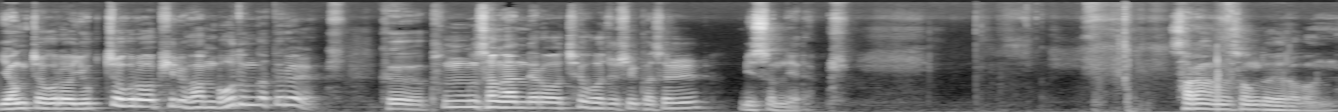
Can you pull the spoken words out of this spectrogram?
영적으로 육적으로 필요한 모든 것들을 그 풍성한 대로 채워 주실 것을 믿습니다. 사랑하는 성도 여러분,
